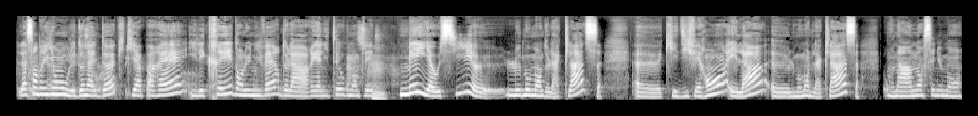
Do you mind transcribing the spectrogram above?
La Cendrillon ou le Donald Duck qui apparaît, il est créé dans l'univers de la réalité augmentée. Mais il y a aussi euh, le moment de la classe euh, qui est différent. Et là, euh, le moment de la classe, on a un enseignement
